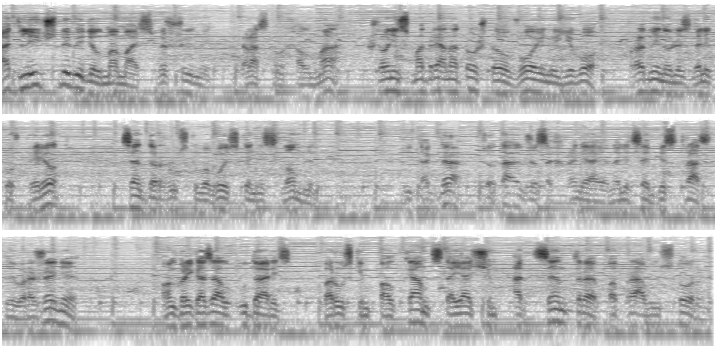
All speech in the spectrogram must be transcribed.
Отлично видел Мамай вершины Красного холма, что несмотря на то, что воины его продвинулись далеко вперед, центр русского войска не сломлен. И тогда, все так же сохраняя на лице бесстрастное выражение, он приказал ударить по русским полкам, стоящим от центра по правую сторону.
